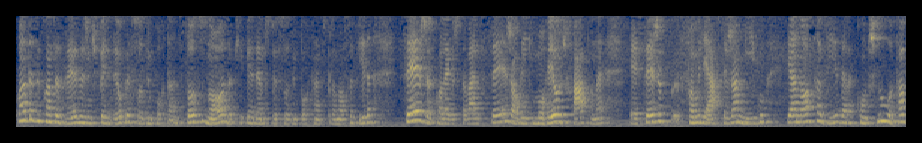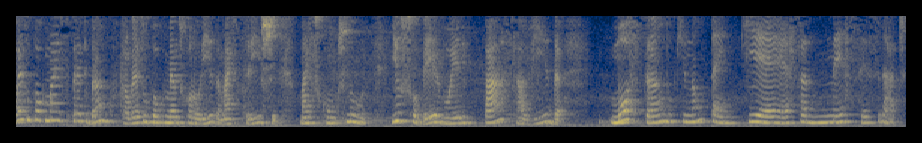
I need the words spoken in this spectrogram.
Quantas e quantas vezes a gente perdeu pessoas importantes? Todos nós aqui perdemos pessoas importantes para nossa vida, seja colega de trabalho, seja alguém que morreu de fato, né? É, seja familiar, seja amigo, e a nossa vida ela continua, talvez um pouco mais preto e branco, talvez um pouco menos colorida, mais triste, mas continua. E o soberbo ele passa a vida mostrando que não tem, que é essa necessidade,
